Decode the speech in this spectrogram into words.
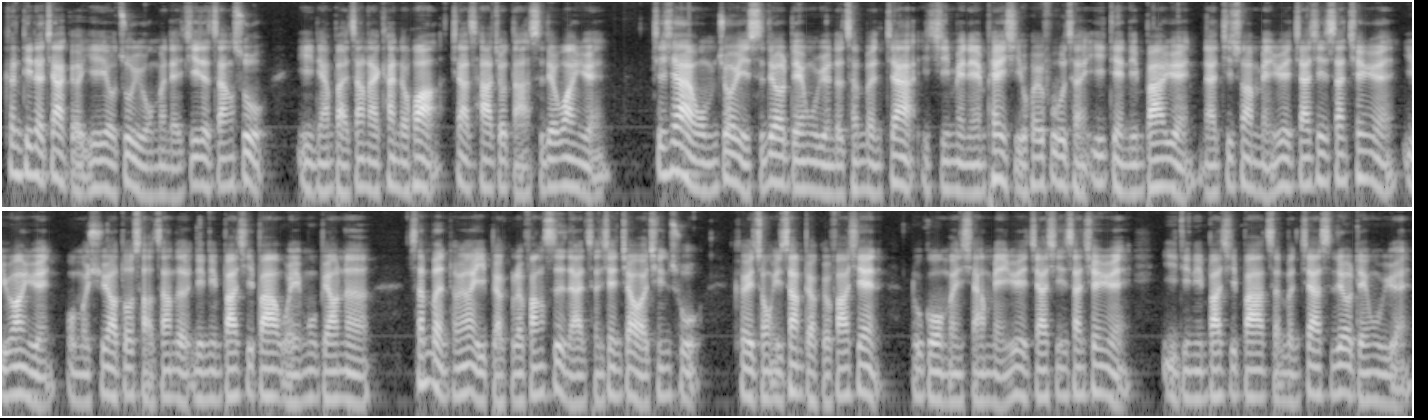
更低的价格也有助于我们累积的张数。以两百张来看的话，价差就达十六万元。接下来，我们就以十六点五元的成本价，以及每年配息恢复成一点零八元来计算每月加薪三千元、一万元，我们需要多少张的零零八七八为目标呢？三本同样以表格的方式来呈现较为清楚。可以从以上表格发现，如果我们想每月加薪三千元，以零零八七八成本价十六点五元，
